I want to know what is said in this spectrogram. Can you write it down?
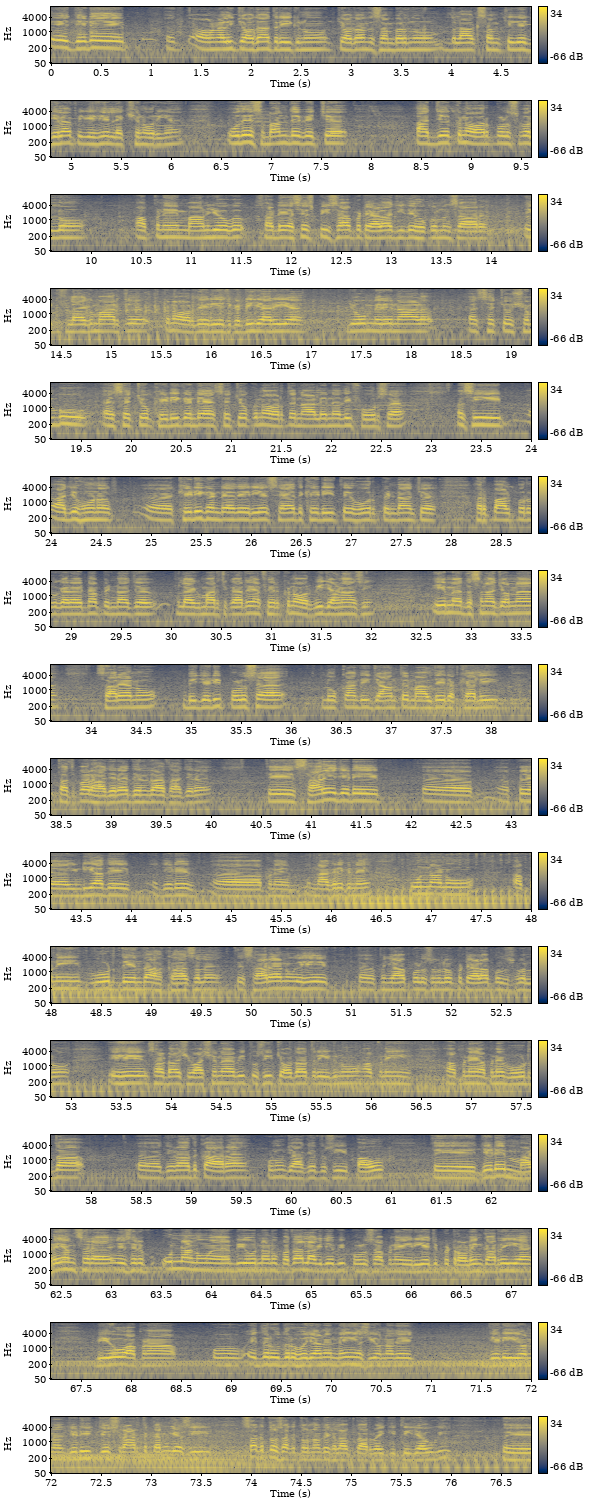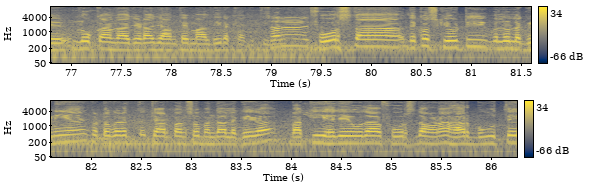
ਇਹ ਜਿਹੜੇ ਆਉਣ ਵਾਲੀ 14 ਤਰੀਕ ਨੂੰ 14 ਦਸੰਬਰ ਨੂੰ ਬਲਾਕ ਸਮਤੀ ਦੇ ਜ਼ਿਲ੍ਹਾ ਪੀਜੀਸੀ ਇਲੈਕਸ਼ਨ ਹੋ ਰਹੀਆਂ। ਉਹਦੇ ਸਬੰਧ ਦੇ ਵਿੱਚ ਅੱਜ ਘਨੌਰ ਪੁਲਿਸ ਵੱਲੋਂ ਆਪਣੇ ਮਾਨਯੋਗ ਸਾਡੇ ਐਸਐਸਪੀ ਸਾਹਿਬ ਪਟਿਆਲਾ ਜੀ ਦੇ ਹੁਕਮ ਅਨੁਸਾਰ ਇੱਕ ਫਲੈਗ ਮਾਰਚ ਘਨੌਰ ਦੇ ਏਰੀਆ 'ਚ ਕੱਢੀ ਜਾ ਰਹੀ ਹੈ, ਜੋ ਮੇਰੇ ਨਾਲ SHO Shambhu SHO Kheri Gandiya SHO Ghanaur ਤੇ ਨਾਲ ਇਹਨਾਂ ਦੀ ਫੋਰਸ ਹੈ। ਅਸੀਂ ਅੱਜ ਹੁਣ ਖੇੜੀ ਗੰਡਿਆਂ ਦੇ ਏਰੀਏ ਸੈਦ ਖੇੜੀ ਤੇ ਹੋਰ ਪਿੰਡਾਂ 'ਚ, ਹਰਪਾਲਪੁਰ ਵਗੈਰਾ ਇਹਨਾਂ ਪਿੰਡਾਂ 'ਚ ਫਲੈਗ ਮਾਰਚ ਕਰ ਰਹੇ ਹਾਂ, ਫਿਰ ਘਨੌਰ ਵੀ ਜਾਣਾ ਅਸੀਂ। ਇਹ ਮੈਂ ਦੱਸਣਾ ਚਾਹੁੰਦਾ ਸਾਰਿਆਂ ਨੂੰ ਵੀ ਜਿਹੜੀ ਪੁਲਿਸ ਹੈ, ਲੋਕਾਂ ਦੀ ਜਾਨ ਤੇ ਮਾਲ ਦੀ ਰੱਖਿਆ ਲਈ ਤਤਪਰ ਹਾਜ਼ਰ ਹੈ, ਦਿਨ ਰਾਤ ਹਾਜ਼ਰ ਹੈ। ਤੇ ਸਾਰੇ ਜਿਹੜੇ ਪ- ਇੰਡੀਆ ਦੇ ਜਿਹੜੇ ਆਪਣੇ ਨਾਗਰਿਕ ਨੇ, ਉਹਨਾਂ ਨੂੰ ਆਪਣੀ ਵੋਟ ਦੇਣ ਦਾ ਹੱਕ ਹਾਸਲ ਹੈ ਤੇ ਸਾਰਿਆਂ ਨੂੰ ਇਹ ਪੰਜਾਬ ਪੁਲਿਸ ਵੱਲੋਂ, ਪਟਿਆਲਾ ਪੁਲਿਸ ਵੱਲੋਂ ਇਹ ਸਾਡਾ ਆਸ਼ਵਾਸਨ ਹੈ ਵੀ ਤੁਸੀਂ 14 ਤਰੀਕ ਨੂੰ ਆਪਣੀ, ਆਪਣੇ ਆਪਣੇ ਵੋਟ ਦਾ ਜਿਹੜਾ ਅਧਿਕਾਰ ਹੈ, ਉਹਨੂੰ ਜਾ ਕੇ ਤੁਸੀਂ ਪਾਓ। ਤੇ ਜਿਹੜੇ ਮਾੜੇ ਅਨਸਰ ਹੈ, ਇਹ ਸਿਰਫ ਉਹਨਾਂ ਨੂੰ ਹੈ ਵੀ ਉਹਨਾਂ ਨੂੰ ਪਤਾ ਲੱਗ ਜੇ ਵੀ ਪੁਲਿਸ ਆਪਣੇ ਏਰੀਆ 'ਚ ਪੈਟਰੋਲਿੰਗ ਕਰ ਰਹੀ ਹੈ, ਵੀ ਉਹ ਆਪਣਾ ਉਹ ਇੱਧਰ ਉੱਧਰ ਹੋ ਜਾਣ ਨਹੀਂ ਅਸੀਂ ਉਹਨਾਂ ਦੇ ਜਿਹੜੀ ਉਹਨਾਂ ਜਿਹੜੀ ਜੇ ਸ਼ਰਾਰਤ ਕਰਨਗੇ ਅਸੀਂ ਸਖਤ ਤੋਂ ਸਖਤ ਉਹਨਾਂ ਦੇ ਖਿਲਾਫ ਕਾਰਵਾਈ ਕੀਤੀ ਜਾਊਗੀ ਤੇ ਲੋਕਾਂ ਦਾ ਜਿਹੜਾ ਜਾਨ ਤੇ ਮਾਲ ਦੀ ਰੱਖਿਆ ਕੀਤੀ ਸਰ ਫੋਰਸ ਤਾਂ ਦੇਖੋ ਸਿਕਿਉਰਿਟੀ ਵੱਲੋਂ ਲੱਗਣੀ ਹੈ ਘੱਟੋ ਘੱਟ 4-500 ਬੰਦਾ ਲੱਗੇਗਾ ਬਾਕੀ ਹਜੇ ਉਹਦਾ ਫੋਰਸ ਦਾ ਆਉਣਾ ਹਰ ਬੂਥ ਤੇ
